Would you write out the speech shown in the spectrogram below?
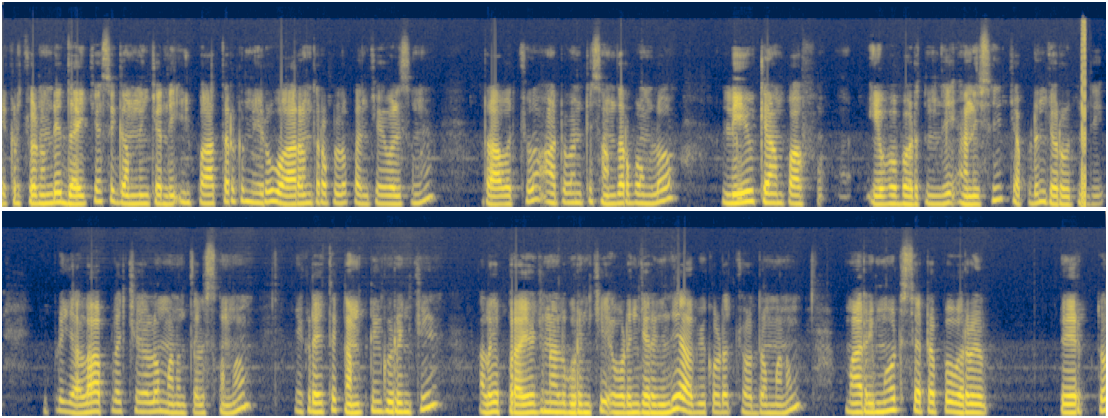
ఇక్కడ చూడండి దయచేసి గమనించండి. ఈ పాత్రకు మీరు వారాంతరపులో పనిచేయవలసిన రావచ్చు. అటువంటి సందర్భంలో లీవ్ క్యాంప్ ఆఫ్ ఇవ్వబడుతుంది అనేసి చెప్పడం జరుగుతుంది. ఇప్పుడు ఎలా అప్లై చేయాలో మనం తెలుసుకుందాం. ఇక్కడైతే కంపెనీ గురించి అలాగే ప్రయోజనాల గురించి ఇవ్వడం జరిగింది. అవి కూడా చూద్దాం మనం. మా రిమోట్ సెటప్ పేరుతో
